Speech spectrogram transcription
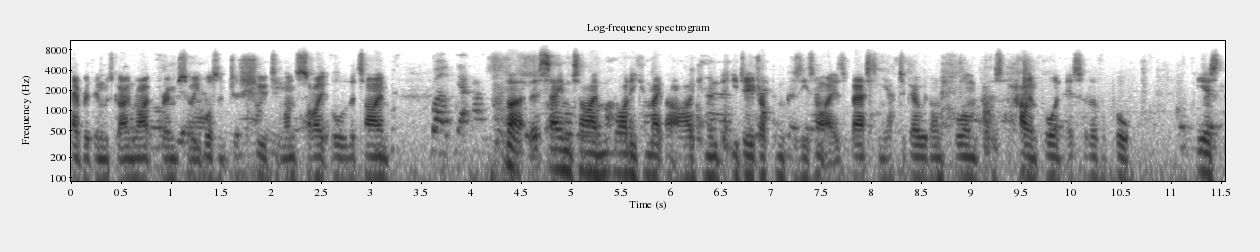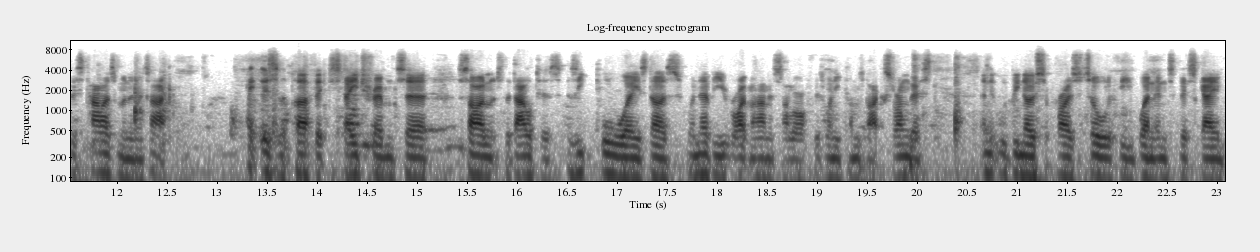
everything was going right for him, so he wasn't just shooting on sight all the time. But at the same time, while you can make that argument that you do drop him because he's not at his best, and you have to go with on form because how important it is for Liverpool, he is this talisman in attack it is the perfect stage for him to silence the doubters, as he always does. Whenever you write Mohamed Salah off, is when he comes back strongest. And it would be no surprise at all if he went into this game,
